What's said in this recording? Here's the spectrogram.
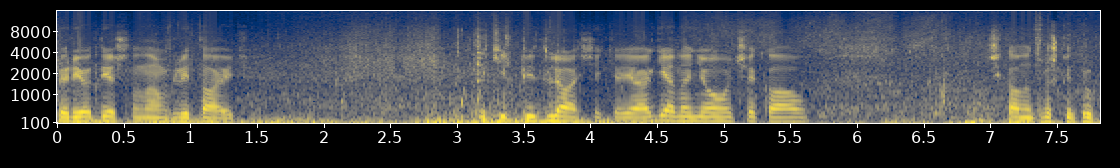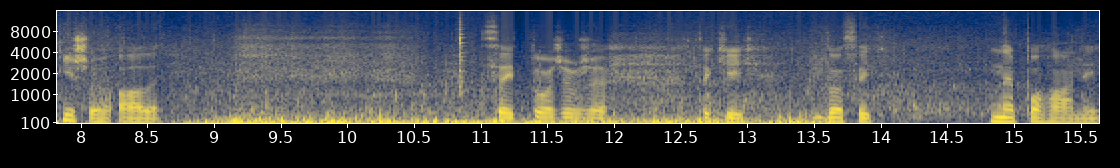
Періодично нам влітають Такі підлящики, як я на нього чекав. Чекав на трошки крупнішого, але цей теж вже такий досить непоганий.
